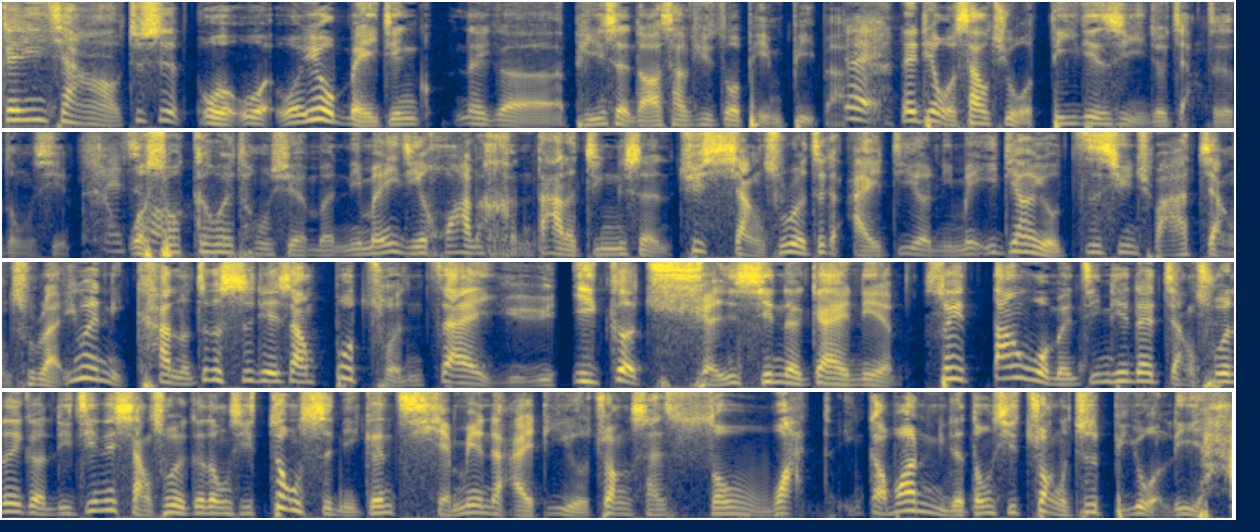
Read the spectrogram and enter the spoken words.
跟你讲哦，就是我我我因为每间那个评审都要上去做评比吧。对。那天我上去，我第一件事情就讲这个东西。我说各位同学们，你们已经花了很大的精神去想出了这个 idea，你们一定要有自信去把它讲出来。因为你看了这个世界上不存在于一个全新的概念，所以当我们今天在讲出那个，你今天想出了一个东西，纵使你跟前面的 idea 有撞衫，so what？搞不好你的东西撞的就是比我厉害，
